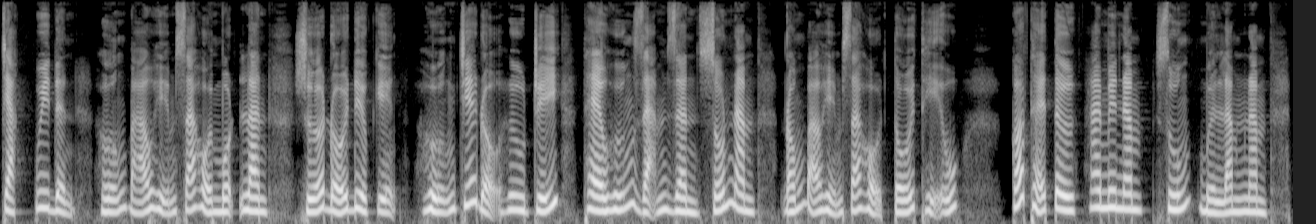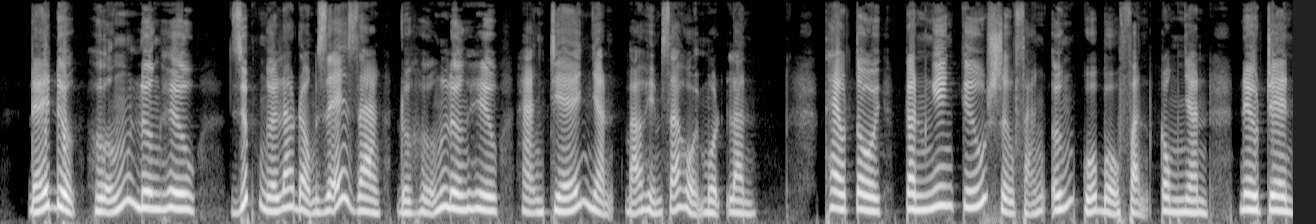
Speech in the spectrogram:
chặt quy định hưởng bảo hiểm xã hội một lần, sửa đổi điều kiện hưởng chế độ hưu trí theo hướng giảm dần số năm đóng bảo hiểm xã hội tối thiểu, có thể từ 20 năm xuống 15 năm để được hưởng lương hưu giúp người lao động dễ dàng được hưởng lương hưu, hạn chế nhận bảo hiểm xã hội một lần. Theo tôi, cần nghiên cứu sự phản ứng của bộ phận công nhân nêu trên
